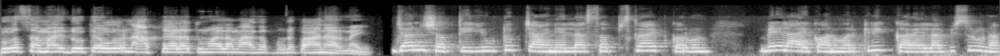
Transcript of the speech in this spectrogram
तो समाज डोक्यावरून आपल्याला तुम्हाला मागे पुढे पाहणार नाही. जनशक्ती यूट्यूब चॅनेलला सबस्क्राईब करून बेल आयकॉनवर क्लिक करायला विसरू नका.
